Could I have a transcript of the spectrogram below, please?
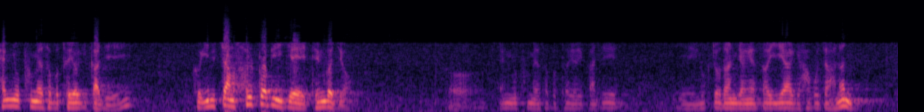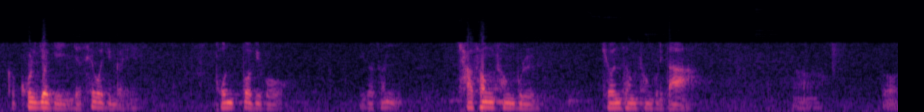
행유품에서부터 여기까지 그 일장 설법이 이제 된 거죠. 그 행유품에서부터 여기까지 이 육조단경에서 이야기하고자 하는 그 골격이 이제 세워진 거예요. 돈법이고 이것은 자성성불, 견성성불이다. 어, 또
